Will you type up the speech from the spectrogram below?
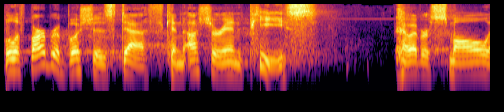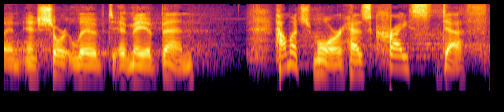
Well, if Barbara Bush's death can usher in peace, however small and, and short lived it may have been, how much more has Christ's death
